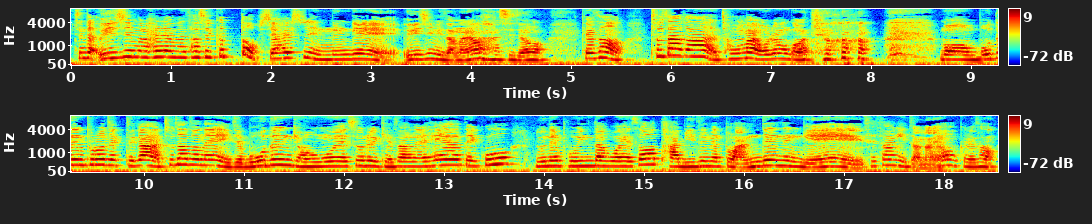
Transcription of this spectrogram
진짜 의심을 하려면 사실 끝도 없이 할 수 있는 게 의심이잖아요. 아시죠? 그래서 투자가 정말 어려운 것 같아요 뭐 모든 프로젝트가 투자 전에 이제 모든 경우의 수를 계산을 해야 되고 눈에 보인다고 해서 다 믿으면 또 안 되는 게 세상이잖아요. 그래서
